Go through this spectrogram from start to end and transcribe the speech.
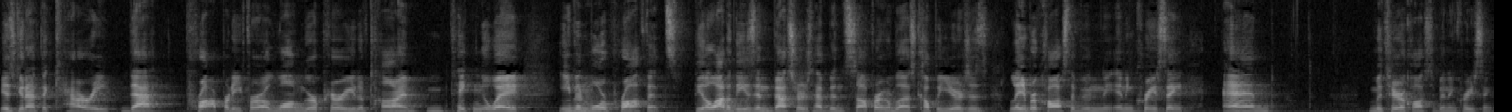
is going to have to carry that property for a longer period of time, taking away even more profits. The, a lot of these investors have been suffering over the last couple of years as labor costs have been increasing and material costs have been increasing.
